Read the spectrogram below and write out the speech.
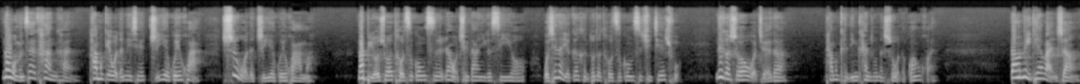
那我们再看看他们给我的那些职业规划，是我的职业规划吗？那比如说投资公司让我去当一个 CEO，我现在也跟很多的投资公司去接触，那个时候我觉得他们肯定看中的是我的光环。当那天晚上。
